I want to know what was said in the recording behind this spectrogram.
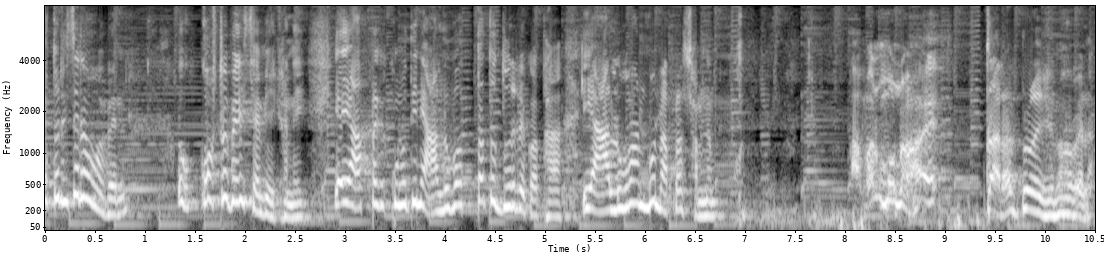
এত নিচে নামাবেন ও কষ্ট পেয়েছি আমি এখানে। এই আপনাকে কোনোদিনই আলু ভর্তা তো দূরের কথা। এই আলু আনব না আপনার সামনে। আমার মনে হয় তার আর প্রয়োজন হবে না।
